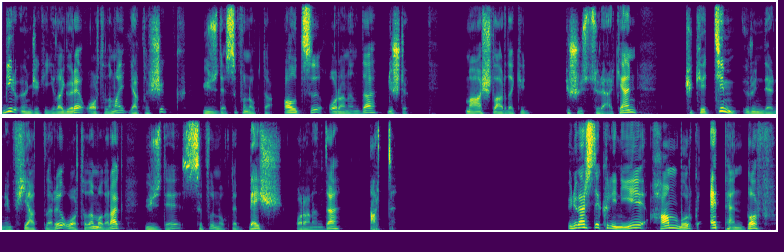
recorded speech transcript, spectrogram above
bir önceki yıla göre ortalama yaklaşık %0.6 oranında düştü. Maaşlardaki düşüş sürerken tüketim ürünlerinin fiyatları ortalama olarak %0.5 oranında arttı. Üniversite kliniği Hamburg-Eppendorf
